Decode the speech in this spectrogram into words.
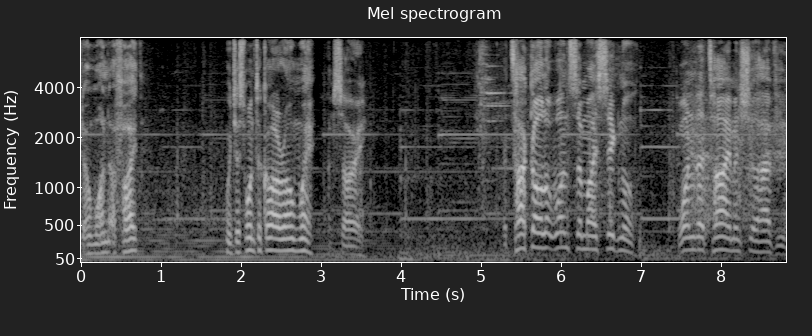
We don't want a fight. We just want to go our own way. I'm sorry. Attack all at once on my signal. One at a time and she'll have you.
